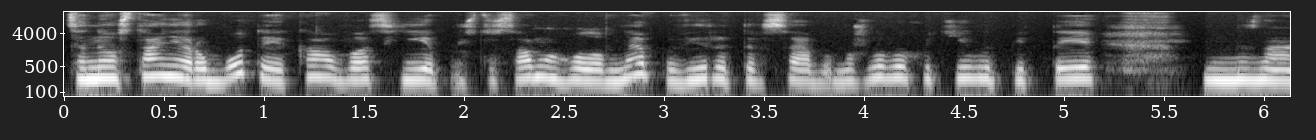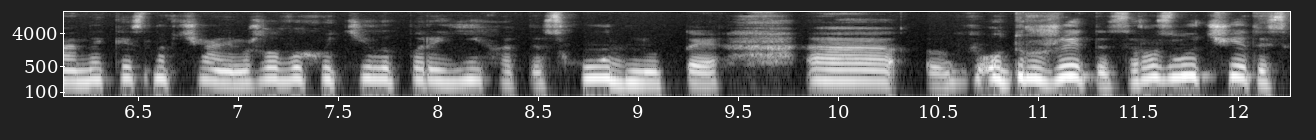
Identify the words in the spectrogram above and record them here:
Це не остання робота, яка у вас є. Просто саме головне повірити в себе. Можливо, ви хотіли піти не знаю, на якесь навчання, можливо, ви хотіли переїхати, схуднути, е, одружитись, розлучитись.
